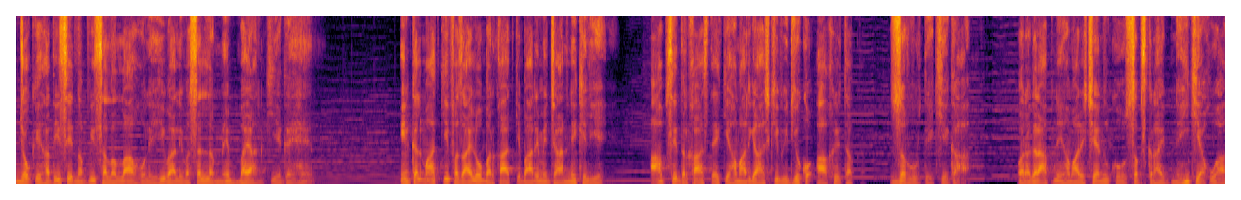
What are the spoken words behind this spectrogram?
جو کہ حدیث نبوی صلی اللہ علیہ وآلہ وسلم میں بیان کیے گئے ہیں۔ ان کلمات کی فضائل و برکات کے بارے میں جاننے کے لیے آپ سے درخواست ہے کہ ہماری آج کی ویڈیو کو آخر تک ضرور دیکھیے گا۔ اور اگر آپ نے ہمارے چینل کو سبسکرائب نہیں کیا ہوا،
